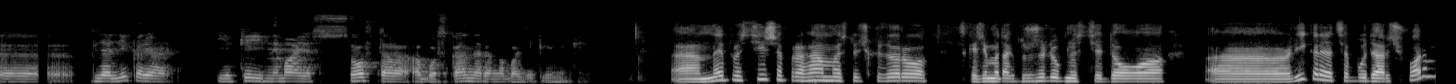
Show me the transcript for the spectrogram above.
е, для лікаря, який не має софта або сканера на базі клініки? Е, Найпростіша програма з точки зору, скажімо так, дружелюбності до е, лікаря це буде Archform,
